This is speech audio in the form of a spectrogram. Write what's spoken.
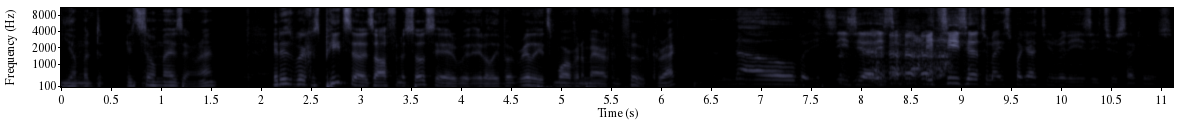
Yum, it's so amazing, right? It is weird because pizza is often associated with Italy, but really it's more of an American food, correct? No, but it's easier. It's, it's easier to make spaghetti. Really easy. Two seconds.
